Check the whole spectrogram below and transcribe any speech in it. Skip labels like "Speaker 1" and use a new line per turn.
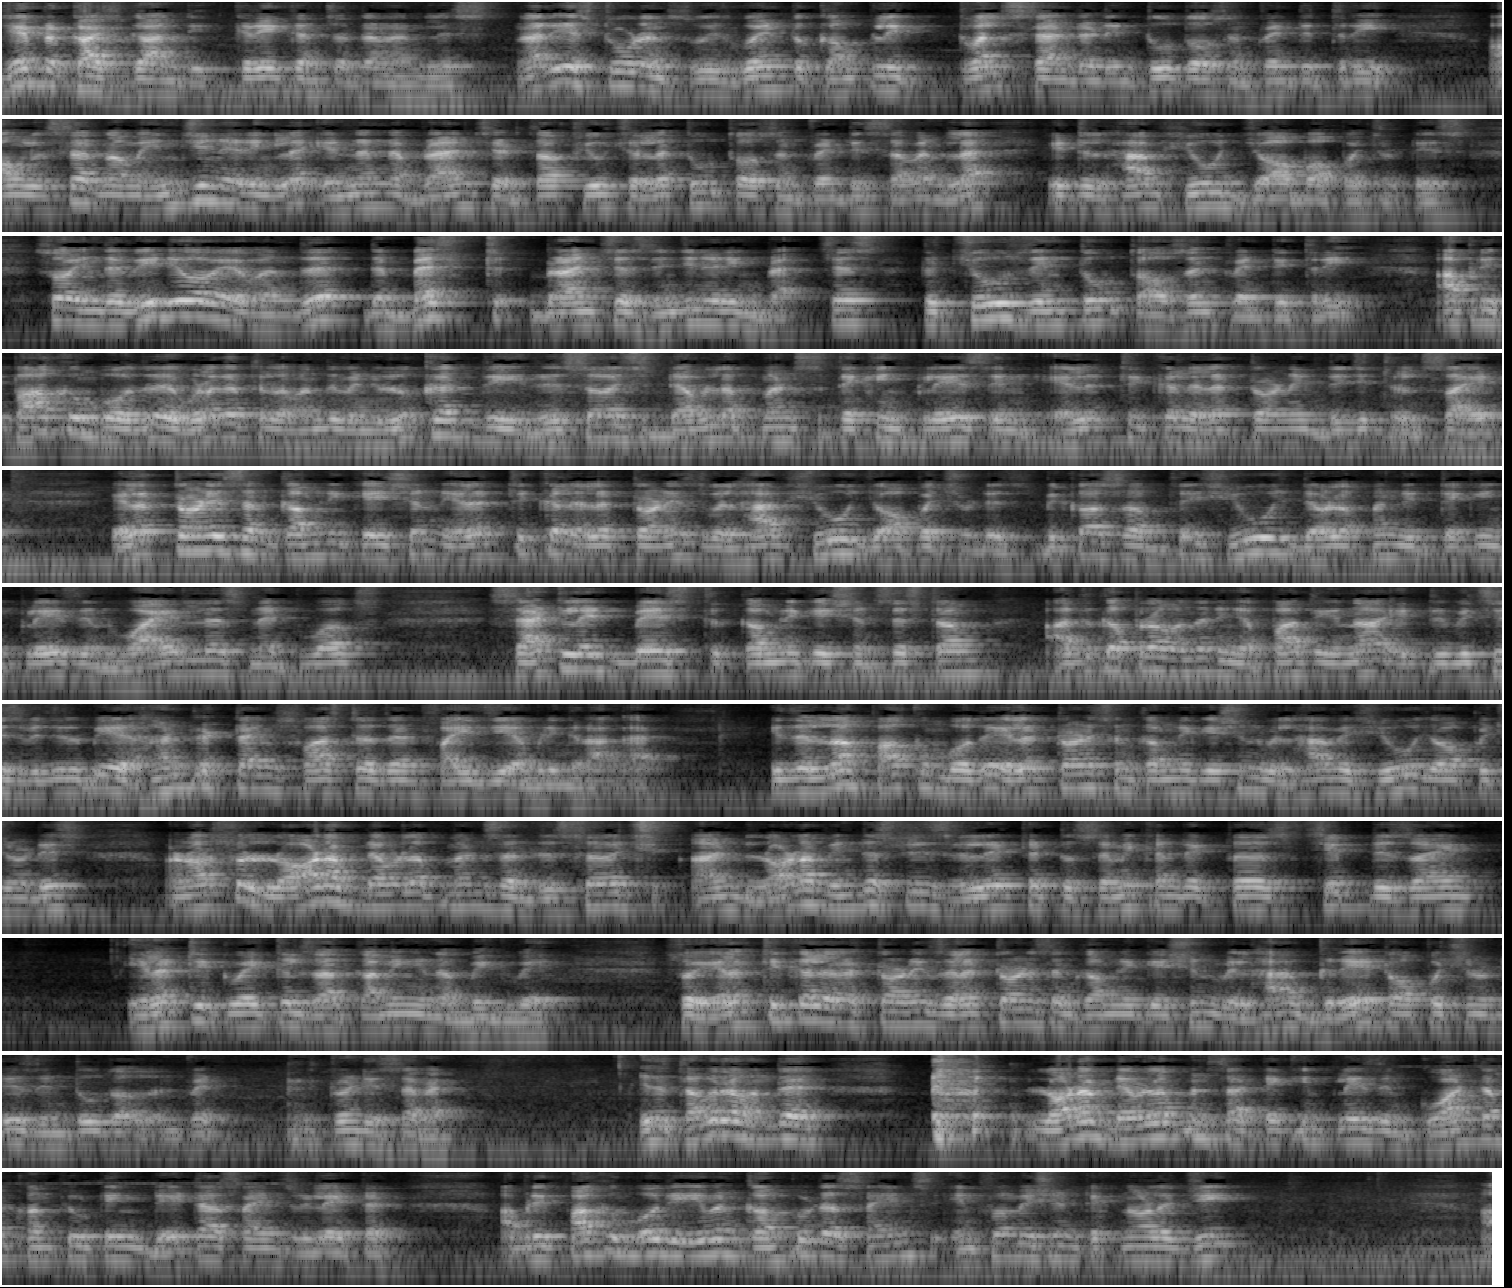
Jayaprakash Gandhi great consultant analyst. நிறைய students is going to complete twelfth standard in two thousand twenty three அவங்களுக்கு sir நம்ம இன்ஜினியரிங்கில் என்னென்ன branch எடுத்தால் ஃபியூச்சரில் டூ தௌசண்ட் டுவெண்ட்டி செவனில் it will have huge job opportunities so இந்த வீடியோவை வந்து the best branches engineering branches to choose in two thousand twenty three அப்படி பார்க்கும்போது உலகத்தில் வந்து when you look at the research developments taking place in electrical electronic digital side electronics and communication electrical electronics will have huge opportunities because of the huge development in taking place in wireless networks satellite based communication system அதுக்கப்புறம் வந்து நீங்க பாத்தீங்கன்னா it which is which will be hundred times faster than five G அப்படிங்கிறாங்க இதெல்லாம் பார்க்கும்போது electronics and communication will have a huge opportunities and also lot of developments and research and lot of industries related to semiconductors chip design electric vehicles are coming in a big way. So electrical electronics, electronics and communication will have great opportunities in 2027. இது தவிர வந்து lot of developments are taking place in quantum computing, data science related. அப்படி பார்க்கும்போது even computer science information technology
